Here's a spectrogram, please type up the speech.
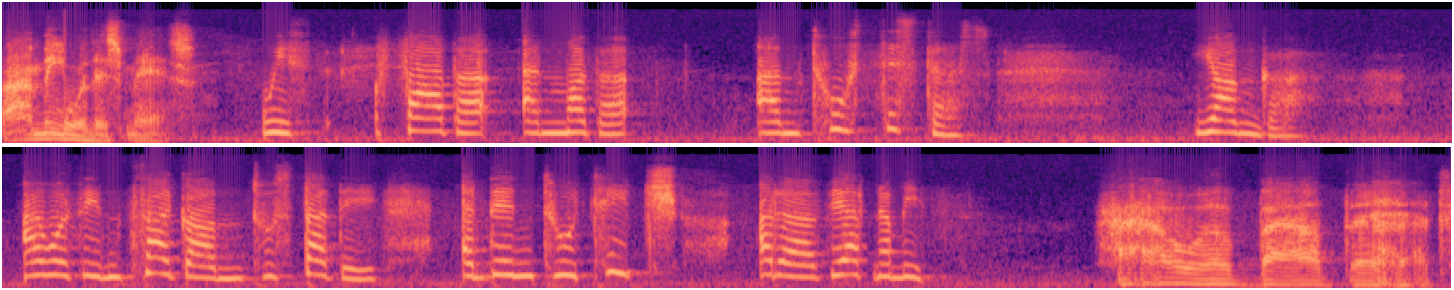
I mean, for this mess. with father and mother and two sisters, younger. I was in Saigon to study and then to teach other Vietnamese. How about that?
